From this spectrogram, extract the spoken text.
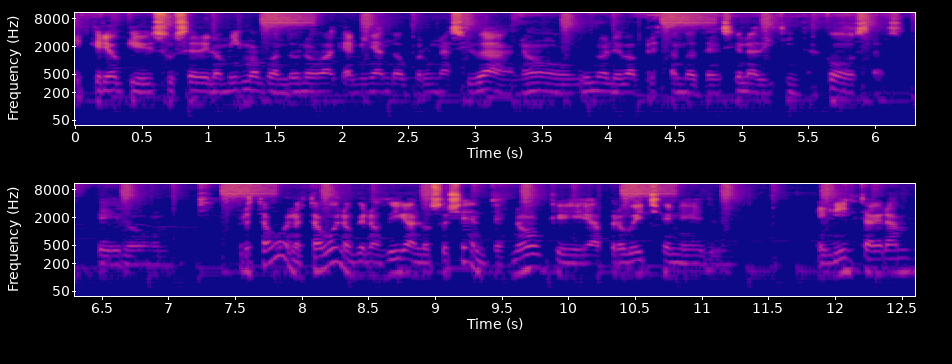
Y creo que sucede lo mismo cuando uno va caminando por una ciudad, ¿no? Uno le va prestando atención a distintas cosas, pero, pero está bueno, está bueno que nos digan los oyentes, ¿no? Que aprovechen el, el Instagram,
